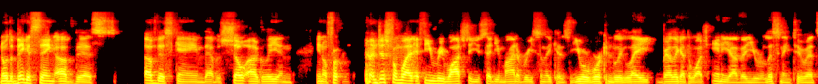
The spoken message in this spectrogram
know the biggest thing of this of this game that was so ugly and you know for, just from what if you rewatched it you said you might have recently because you were working really late barely got to watch any of it you were listening to it.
